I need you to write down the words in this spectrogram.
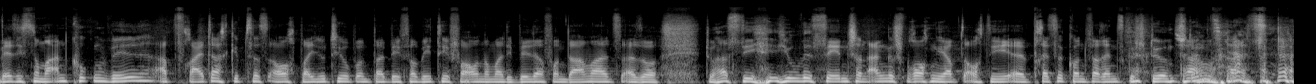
Wer sich es nochmal angucken will, ab Freitag gibt es das auch bei YouTube und bei BVB TV nochmal die Bilder von damals. Also du hast die Juve-Szenen schon angesprochen, ihr habt auch die äh, Pressekonferenz gestürmt Stimmt, damals. Ja.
